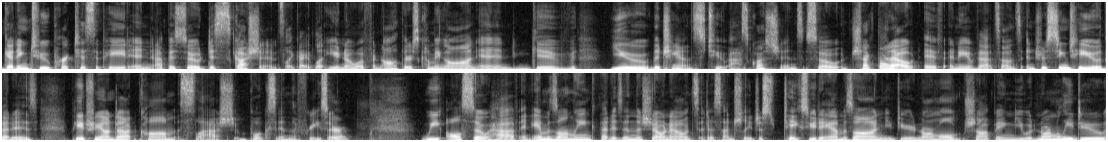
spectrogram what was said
getting to participate in episode discussions. Like I let you know if an author's coming on and give you the chance to ask questions. So check that out if any of that sounds interesting to you. That is patreon.com slash books in the freezer. We also have an Amazon link that is in the show notes. It essentially just takes you to Amazon. You do your normal shopping you would normally do,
